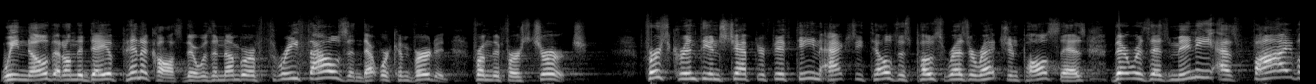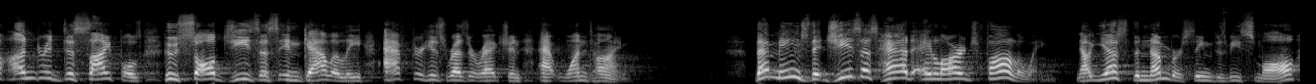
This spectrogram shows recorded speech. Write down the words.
We know that on the day of Pentecost, there was a number of 3,000 that were converted from the first church. 1 Corinthians chapter 15 actually tells us post resurrection, Paul says, there was as many as 500 disciples who saw Jesus in Galilee after his resurrection at one time. That means that Jesus had a large following. Now, yes, the numbers seem to be small,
